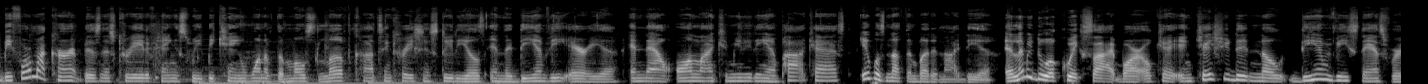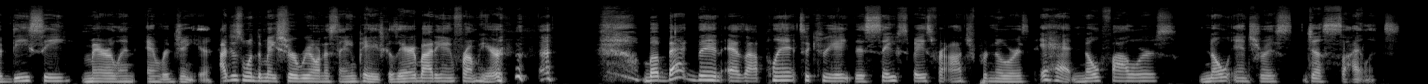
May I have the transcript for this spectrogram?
Before my current business, Creative Hang Suite became one of the most loved content creation studios in the DMV area and now online community and podcast, it was nothing but an idea. And let me do a quick sidebar, okay? In case you didn't know, DMV stands for DC, Maryland, and Virginia. I just wanted to make sure we're on the same page because everybody ain't from here. But back then, as I planned to create this safe space for entrepreneurs, it had no followers, no interest, just silence.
